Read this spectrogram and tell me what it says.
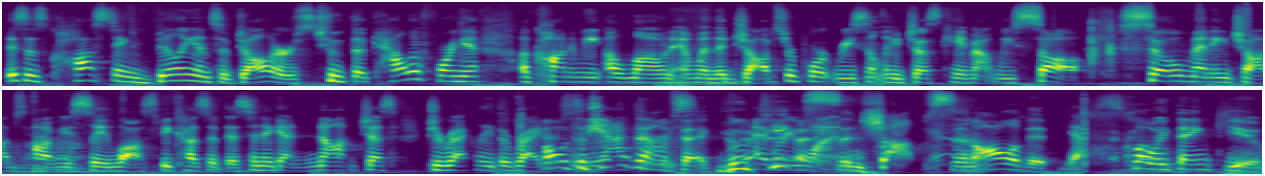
this is costing billions of dollars to the California economy alone. And when the jobs report recently just came out, we saw so many jobs obviously lost because of this. And again, not just directly the writers Oh, it's and a the trickle down actors, effect. Boutiques everyone. and shops and all of it. Yes. Chloe, thank you so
